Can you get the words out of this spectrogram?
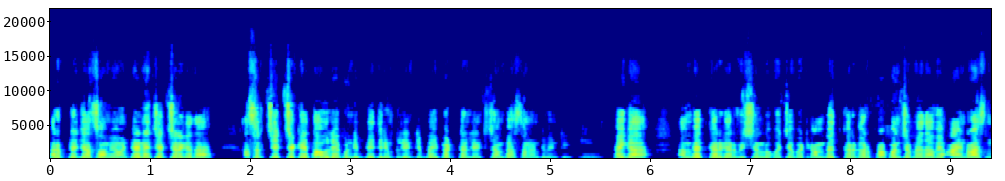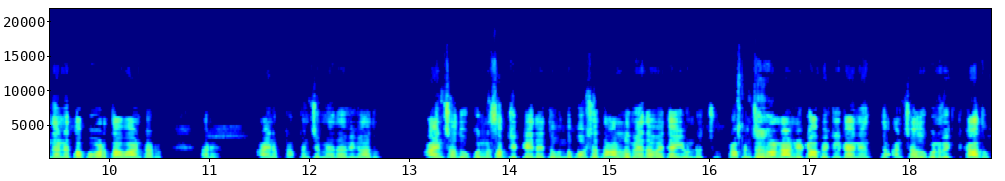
అరే ప్రజాస్వామ్యం అంటేనే చర్చలు కదా. అసలు చర్చకే తావు లేకుండా బెదిరింపులు ఏంటి భయపెట్టాలి ఏంటి చంపేస్తానంటే ఏంటి. పైగా అంబేద్కర్ గారి విషయంలోకి వచ్చేప్పటికి అంబేద్కర్ గారు ప్రపంచ మేధావి ఆయన రాసిందనే తప్పు పడతావా అంటారు. అరే ఆయన ప్రపంచ మేధావి కాదు. ఆయన చదువుకున్న సబ్జెక్ట్ ఏదైతే ఉందో బహుశా దానిలో మేధావి అయితే అయి ఉండొచ్చు. ప్రపంచంలో అన్ని టాపిక్లకి ఆయన ఆయన చదువుకున్న వ్యక్తి కాదు.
